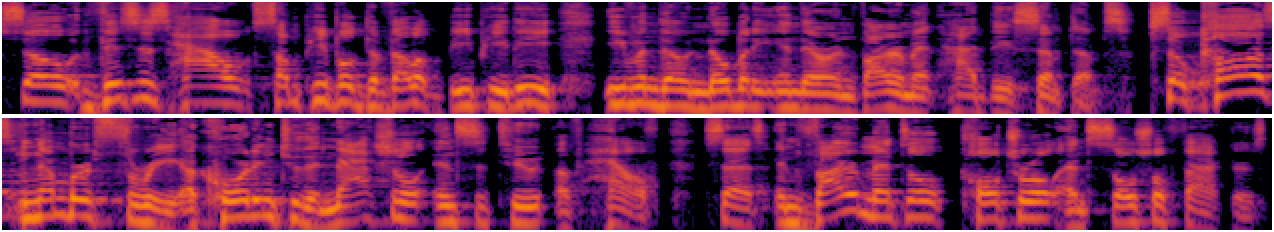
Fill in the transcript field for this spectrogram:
So this is how some people develop BPD even though nobody in their environment had these symptoms. So cause number three, according to the National Institute of Health, says environmental, cultural, and social factors.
